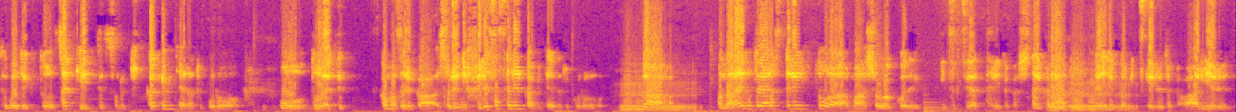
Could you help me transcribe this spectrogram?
ところでいくと、さっき言ったそのきっかけみたいなところをどうやってつかませるか、それに触れさせるかみたいなところうんが、うん。まあ、習い事やらせてる人は、まあ小学校で5つやったりとかしながら、うんうんうんうん。ダイレクトを見つけるとかはあり得る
